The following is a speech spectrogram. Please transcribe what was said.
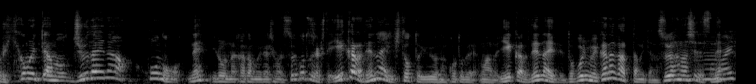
これ引きこもりってあの重大な方のねいろんな方もいらっしゃいます。そういうことじゃなくて家から出ない人というようなことで、まあ、家から出ないでどこにも行かなかったみたいなそういう話ですね、割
